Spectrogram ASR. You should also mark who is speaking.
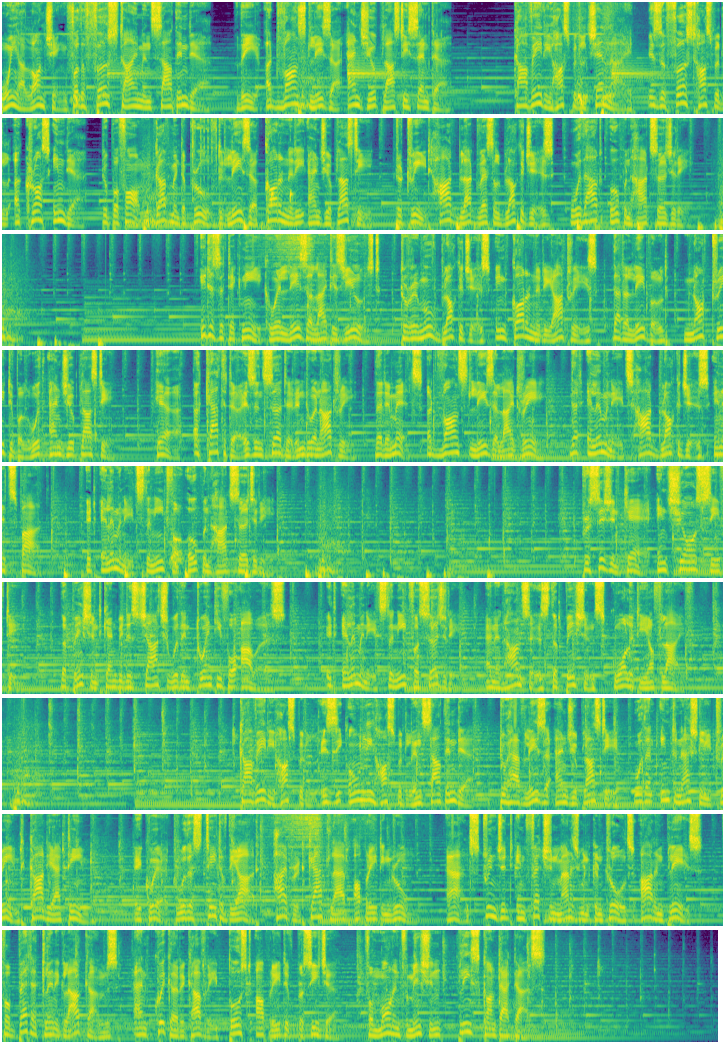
Speaker 1: we are launching for the first time in South India the Advanced Laser Angioplasty Center. Kauvery Hospital Chennai is the first hospital across India to perform government-approved laser coronary angioplasty to treat heart blood vessel blockages without open heart surgery. It is a technique where laser light is used to remove blockages in coronary arteries that are labeled not treatable with angioplasty. Here, a catheter is inserted into an artery that emits advanced laser light ray that eliminates heart blockages in its path. It eliminates the need for open heart surgery. Precision care ensures safety. The patient can be discharged within 24 hours. It eliminates the need for surgery and enhances the patient's quality of life. Kauvery Hospital is the only hospital in South India to have laser angioplasty with an internationally trained cardiac team, equipped with a state-of-the-art hybrid cath lab operating room and stringent infection management controls are in place for better clinical outcomes and quicker recovery post-operative procedure. For more information, please contact us.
